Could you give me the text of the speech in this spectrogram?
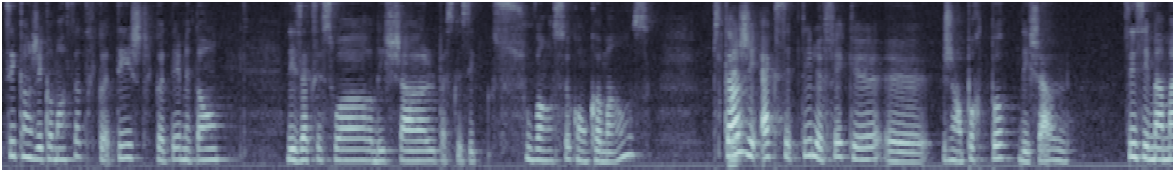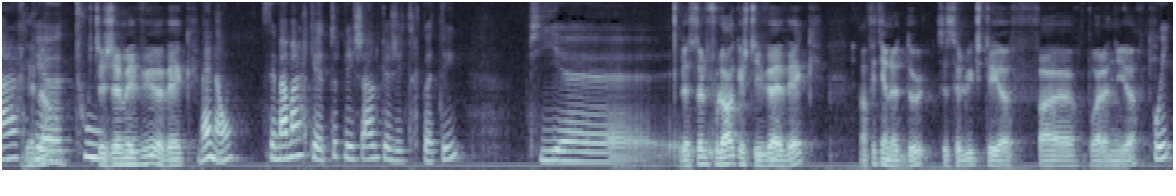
sais, quand j'ai commencé à tricoter, je tricotais, mettons, des accessoires, des châles, parce que c'est souvent ça qu'on commence. Puis quand Ouais. j'ai accepté le fait que euh, j'en porte pas des châles, tu sais, c'est ma mère qui Non, a tout... Je t'ai jamais vu avec. Ben non, c'est ma mère qui a toutes les châles que j'ai tricotées. Puis... euh, Le seul foulard que je t'ai vu avec, en fait, il y en a deux. C'est celui que je t'ai offert pour aller à New York, Oui,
